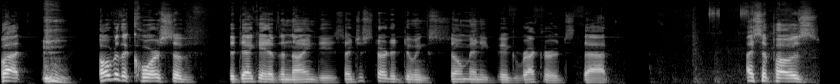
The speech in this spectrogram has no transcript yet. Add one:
But over the course of the decade of the '90s, I just started doing so many big records that I suppose,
